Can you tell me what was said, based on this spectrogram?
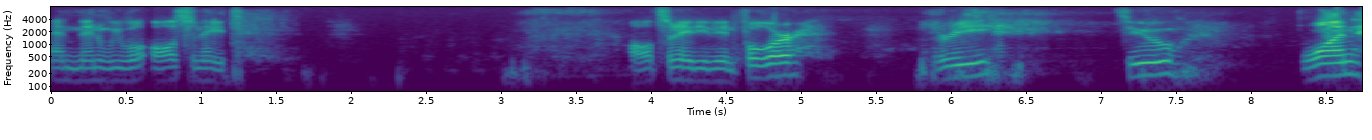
and then we will alternate. Alternating in four, three, two, one.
